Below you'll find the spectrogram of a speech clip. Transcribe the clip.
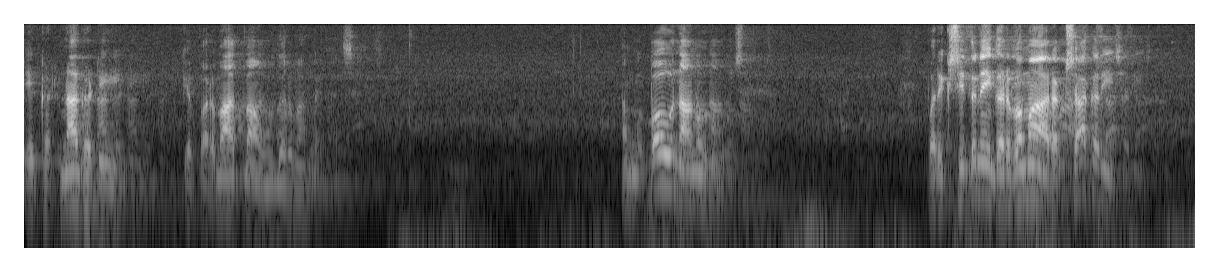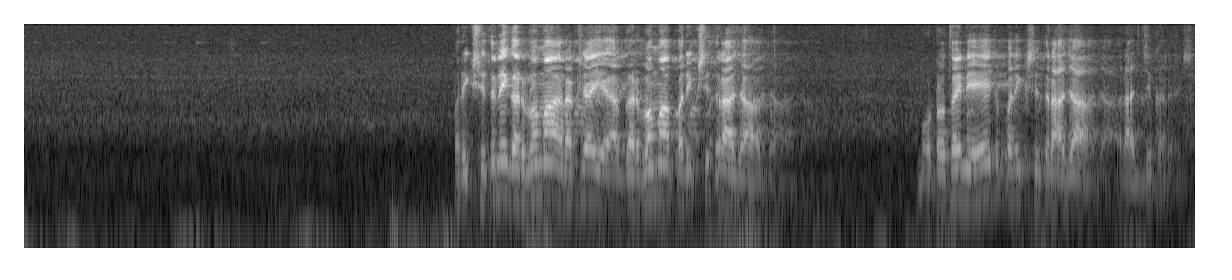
એ ઘટના ઘટી કે પરમાત્મા ઉદરમાં ગયા છે. બહુ નાનું રૂપ છે. પરીક્ષિતને ગર્ભમાં રક્ષા કરી છે. પરીક્ષિતની ગર્ભમાં રક્ષા, ગર્ભમાં પરીક્ષિત રાજા હતો. મોટો થઈને એ જ પરીક્ષિત રાજા રાજ્ય કરે છે.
